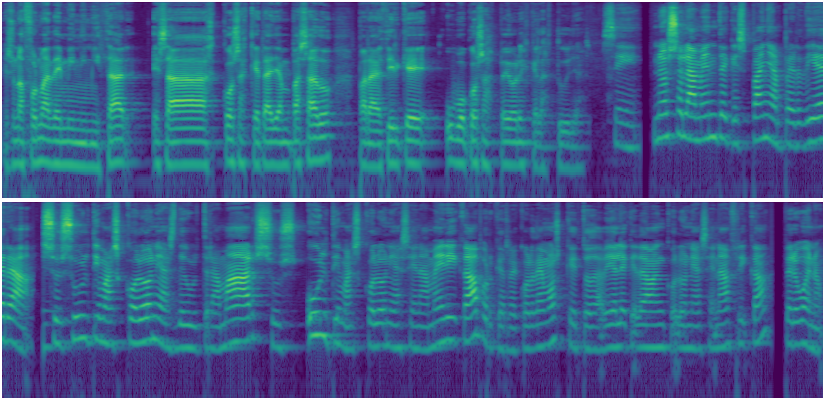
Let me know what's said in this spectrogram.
es una forma de minimizar esas cosas que te hayan pasado para decir que hubo cosas peores que las tuyas. Sí, no solamente que España perdiera sus últimas colonias de ultramar, sus últimas colonias en América, porque recordemos que todavía le quedaban colonias en África, pero bueno,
